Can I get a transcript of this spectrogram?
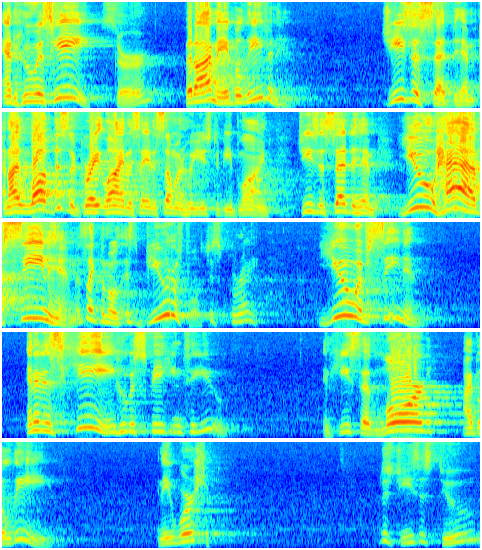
And who is he, sir, that I may believe in him? Jesus said to him, and I love this is a great line to say to someone who used to be blind. Jesus said to him, You have seen him. It's like the most, it's beautiful. It's just great. You have seen him. And it is he who is speaking to you. And he said, Lord, I believe. And he worshiped. Does Jesus do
